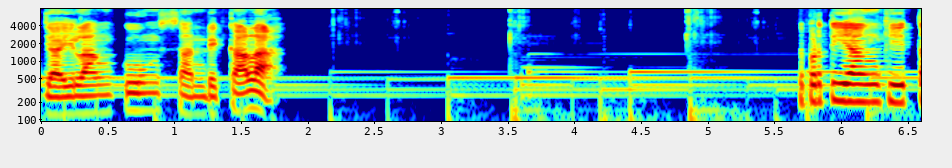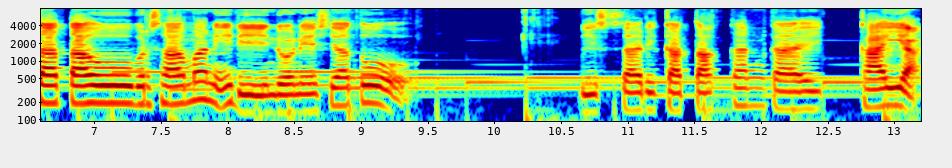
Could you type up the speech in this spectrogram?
Jai Langkung Sandekala. Seperti yang kita tahu bersama nih di Indonesia tuh bisa dikatakan kayak kaya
